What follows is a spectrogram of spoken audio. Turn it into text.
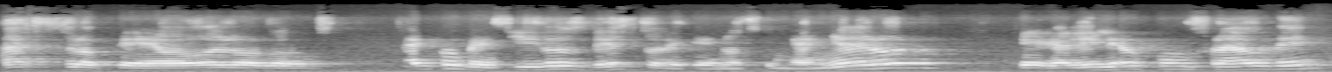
astroteólogos, están convencidos de esto, de que nos engañaron, que Galileo fue un fraude,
